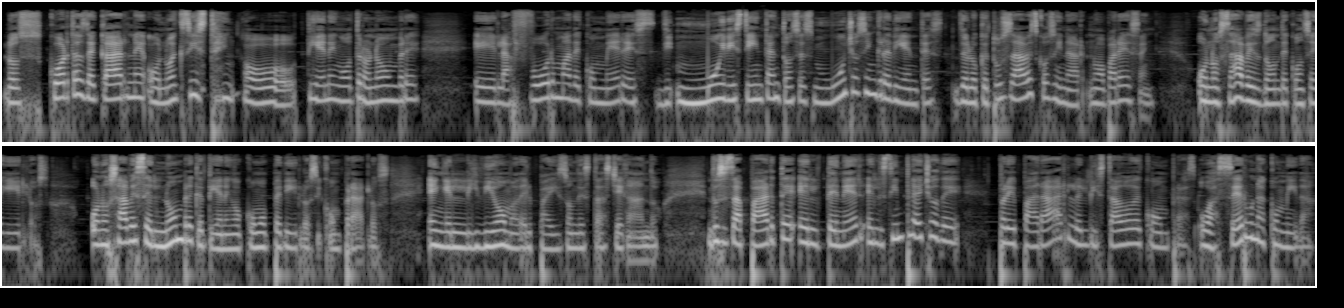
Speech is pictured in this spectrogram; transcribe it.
los cortes de carne o no existen o tienen otro nombre eh, la forma de comer es muy distinta, entonces muchos ingredientes de lo que tú sabes cocinar no aparecen o no sabes dónde conseguirlos o no sabes el nombre que tienen o cómo pedirlos y comprarlos en el idioma del país donde estás llegando. Entonces, aparte, el tener el simple hecho de preparar el listado de compras o hacer una comida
